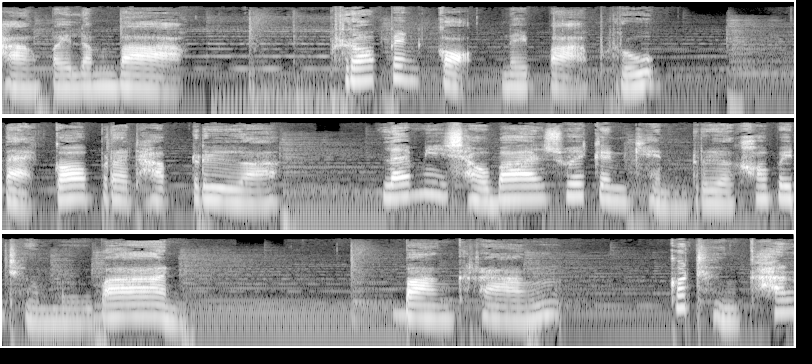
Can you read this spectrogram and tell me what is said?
ทางไปลำบาก เพราะเป็นเกาะในป่าพรุ แต่ก็ประทับเรือ และมีชาวบ้านช่วยกันเข็นเรือเข้าไปถึงหมู่บ้าน บางครั้ง ก็ถึงขั้น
